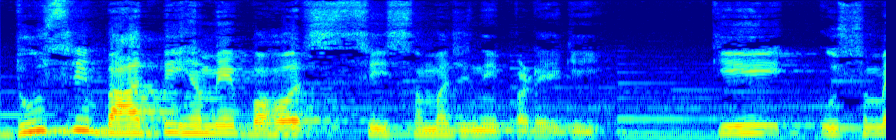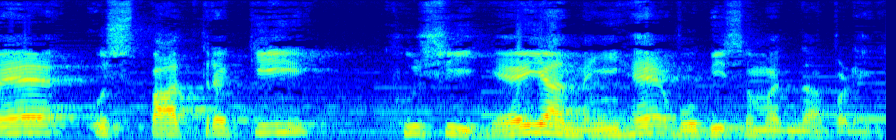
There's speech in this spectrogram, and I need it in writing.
दूसरी बात भी हमें बहुत सी समझनी पड़ेगी कि उसमें उस पात्र की खुशी है या नहीं है, वो भी समझना पड़ेगा।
